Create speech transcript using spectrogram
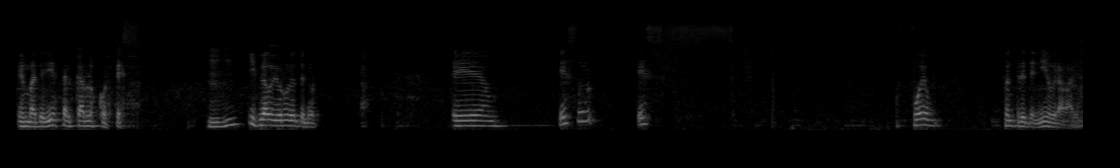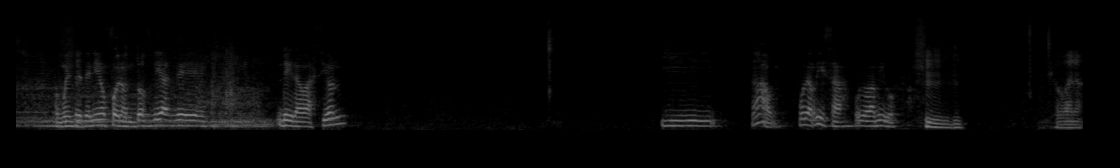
En batería está el Carlos Cortés. Y Claudio Rubio en tenor. Eh, eso es. Fue, fue entretenido grabar eso. Fue muy entretenido. Fueron dos días de, de grabación Y ah, pura risa, puro amigo. Qué bueno.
